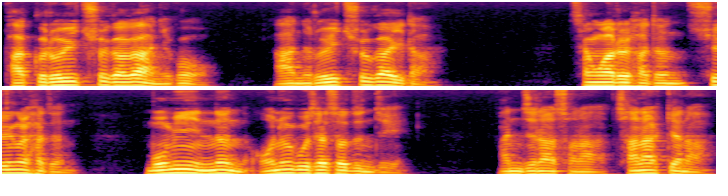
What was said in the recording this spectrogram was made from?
밖으로의 출가가 아니고 안으로의 출가이다. 생활을 하든 수행을 하든 몸이 있는 어느 곳에서든지 앉으나 서나 자나 깨나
